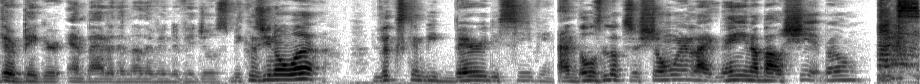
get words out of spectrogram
they're bigger and better than other individuals. Because you know what? looks can be very deceiving. And those looks are showing like they ain't about shit, bro. That's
